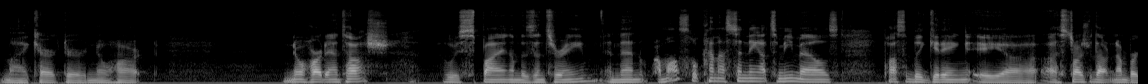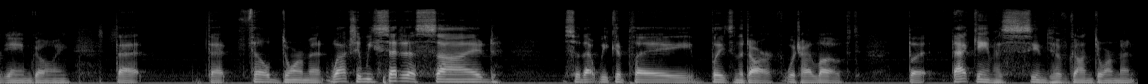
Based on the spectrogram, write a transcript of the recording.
my character No Heart, No Heart Antosh, who is spying on the Zhentarim. And then I'm also kind of sending out some emails, possibly getting a, uh, a Stars Without Number game going that that fell dormant. Well, actually, we set it aside so that we could play Blades in the Dark, which I loved, but that game has seemed to have gone dormant.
